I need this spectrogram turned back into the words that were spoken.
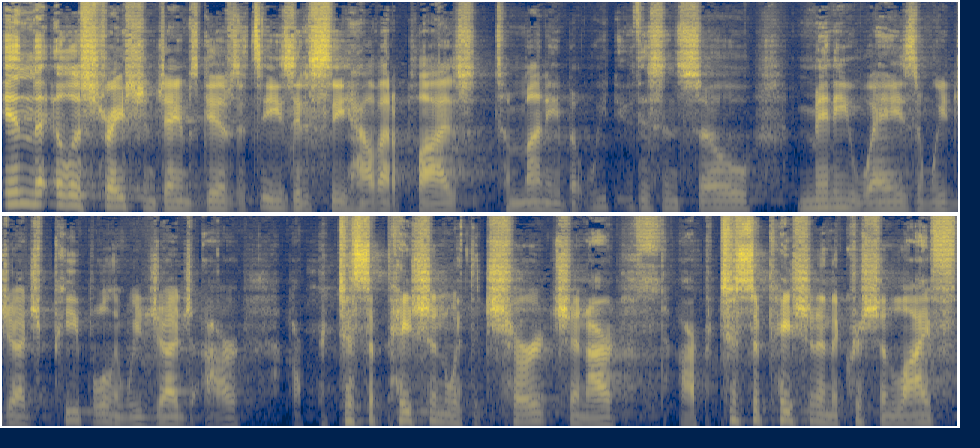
in the illustration James gives, it's easy to see how that applies to money, but we do this in so many ways, and we judge people and we judge our, our participation with the church and our, our participation in the Christian life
